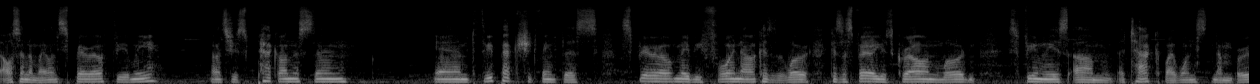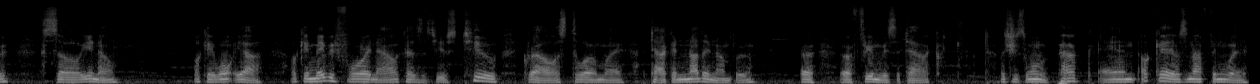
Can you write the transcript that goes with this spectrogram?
I'll send out my own Sparrow. Fear me. Now let's use Peck on this thing. And 3 Peck should faint this. Sparrow maybe 4 now because because the Sparrow used Growl and lowered Fumi's um, attack by one number. So, you know. Okay, well, yeah. Okay, maybe 4 now because it's used 2 Growls to lower my attack another number. Or, or Fumi's attack. Which is 1 with Peck, and okay, it was enough anyway.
